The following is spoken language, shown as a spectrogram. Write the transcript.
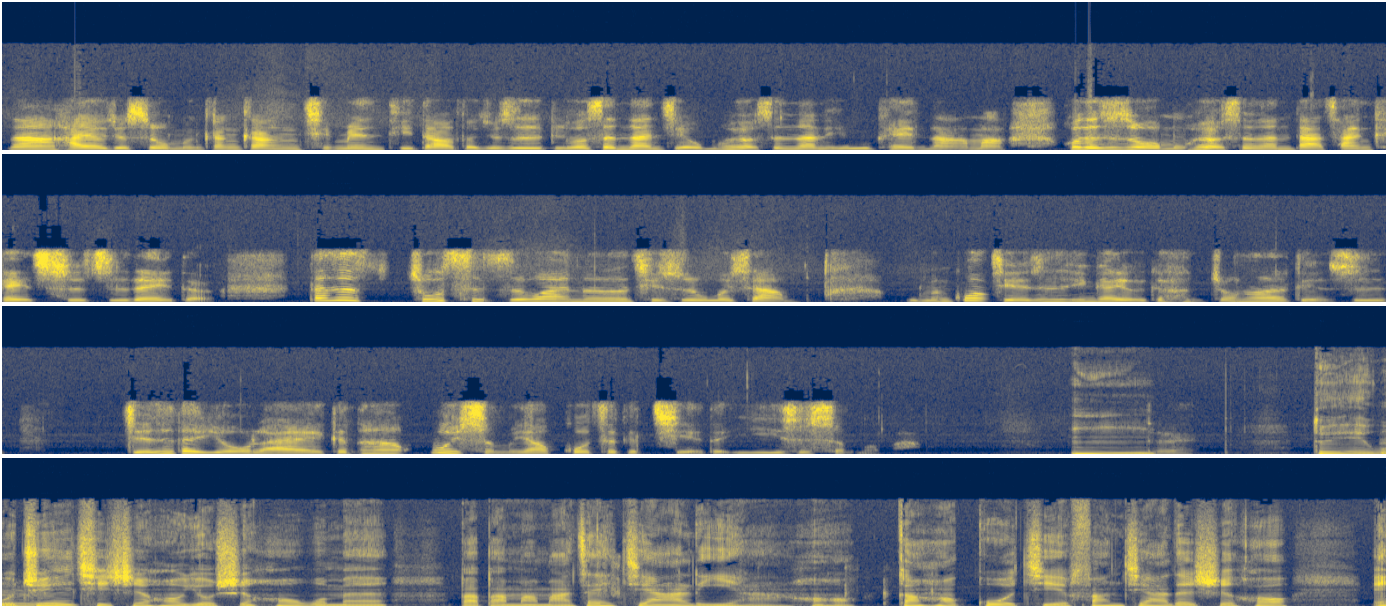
那还有就是我们刚刚前面提到的，就是比如说圣诞节我们会有圣诞礼物可以拿嘛，或者是说我们会有圣诞大餐可以吃之类的。但是除此之外呢，其实我想我们过节日应该有一个很重要的点是节日的由来，跟他为什么要过这个节的意义是什么吧？嗯，对。对，我觉得其实哈，有时候我们爸爸妈妈在家里呀，哈，刚好过节放假的时候，哎，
